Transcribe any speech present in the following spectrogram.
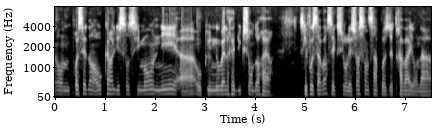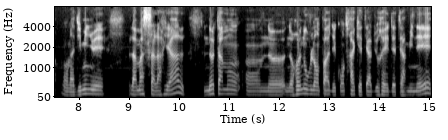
en ne procédant à aucun licenciement ni à aucune nouvelle réduction d'horaire. Ce qu'il faut savoir, c'est que sur les 65 postes de travail, on a, on a diminué la masse salariale, notamment en ne, renouvelant pas des contrats qui étaient à durée déterminée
